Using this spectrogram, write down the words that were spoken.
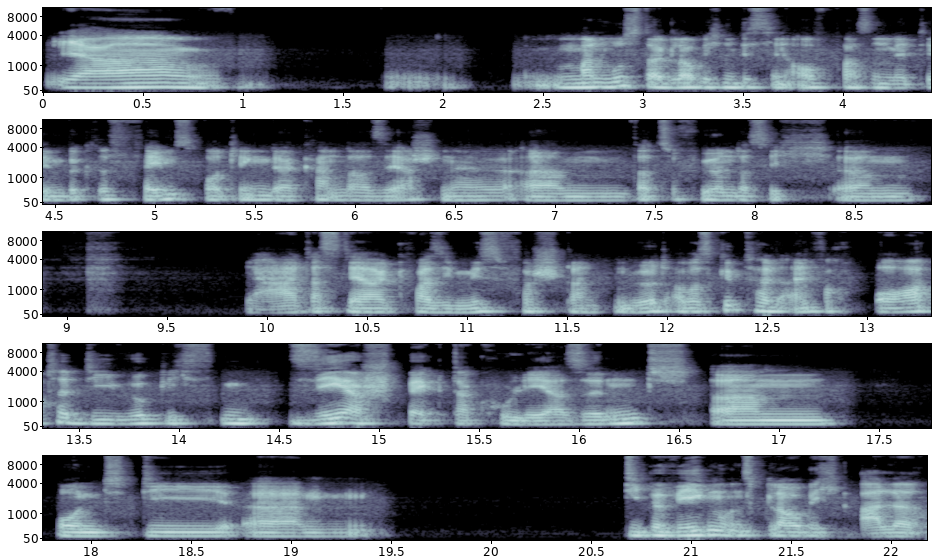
Ja, man muss da, glaube ich, ein bisschen aufpassen mit dem Begriff Fame-Spotting. Der kann da sehr schnell ähm, dazu führen, dass ich ähm, ja, dass der quasi missverstanden wird. Aber es gibt halt einfach Orte, die wirklich sehr spektakulär sind ähm, und die, ähm, die bewegen uns, glaube ich, alle.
